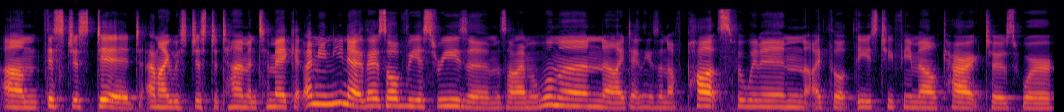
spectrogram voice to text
Um, this just did, and I was just determined to make it. I mean, you know, there's obvious reasons. I'm a woman, I don't think there's enough parts for women. I thought these two female characters were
